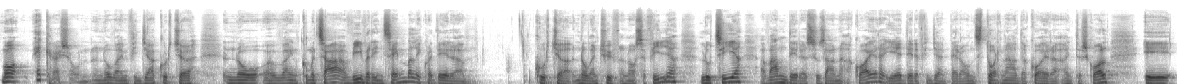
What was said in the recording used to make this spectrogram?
Ma è cresciuto, noi abbiamo fin già curcia, noi abbiamo cominciato a vivere insieme e quando era curcia noi abbiamo la nostra figlia, Lucia, avanti era Susanna a cuore, e era fin già per ons tornata a cuore in scuola e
